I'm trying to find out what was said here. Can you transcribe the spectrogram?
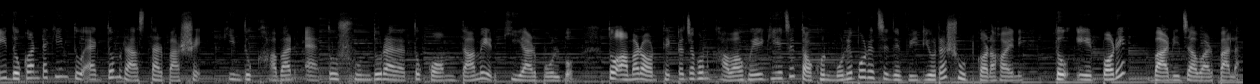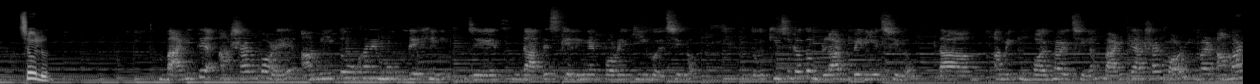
এই দোকানটা কিন্তু একদম রাস্তার পাশে, কিন্তু খাবার এত সুন্দর আর এত কম দামের, কি আর বলব? তো আমার অর্ধেকটা যখন খাওয়া হয়ে গিয়েছে, তখন মনে পড়েছে যে ভিডিওটা শ্যুট করা হয়নি। তো এরপরে বাড়ি যাওয়ার পালা। চলুন। বাড়িতে আসার পরে আমি তো ওখানে মুখ দেখিনি যে দাঁতে স্কেলিং এর পরে কি হয়েছিল। তো কিছুটা তো ব্লাড বেরিয়েছিল। তা আমি একটু ভয় ভয় ছিলাম। বাড়িতে আসার পর এবার আমার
